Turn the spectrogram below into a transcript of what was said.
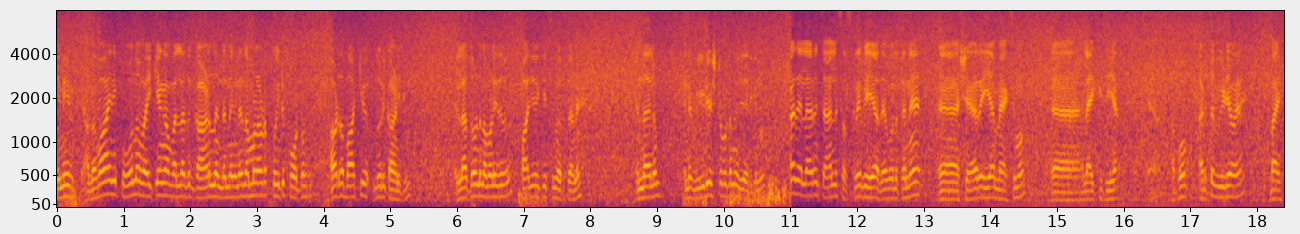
ഇനി അഥവാ ഇനി പോകുന്ന വൈക്കങ്ങ വല്ലതും കാണുന്നുണ്ടെന്നുണ്ടെങ്കിൽ നമ്മളവിടെ പോയിട്ട് ഫോട്ടോ അവിടുത്തെ ബാക്കി ഒന്നൂരി കാണിക്കും. എല്ലാത്തോണ്ട് നമ്മളിത് പാതി വെച്ച് നിർത്താണ് എന്തായാലും എന്റെ വീഡിയോ ഇഷ്ടപ്പെട്ടെന്ന് വിചാരിക്കുന്നു. അത് എല്ലാവരും ചാനൽ സബ്സ്ക്രൈബ് ചെയ്യുക അതേപോലെ തന്നെ ഷെയർ ചെയ്യുക മാക്സിമം ലൈക്ക് ചെയ്യുക. അപ്പോൾ അടുത്ത വീഡിയോ വരെ ബൈ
